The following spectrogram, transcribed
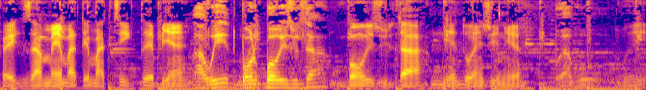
fait examen mathématique, très bien. Ah oui, bon, bon résultat? Bon résultat, bientôt ingénieur. Bravo. Oui.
